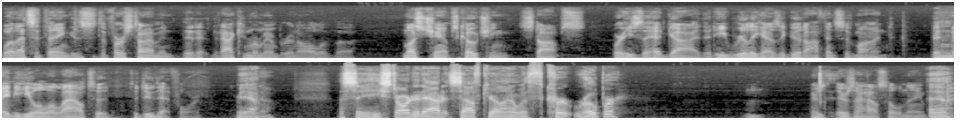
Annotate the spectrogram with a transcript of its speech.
Well, that's the thing. This is the first time in, that that I can remember in all of uh, Muschamp's coaching stops where he's the head guy that he really has a good offensive mind that mm maybe he'll allow to to do that for him. Yeah. You know? Let's see. He started out at South Carolina with Kurt Roper. Mm. There's there's a household name. Yeah.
